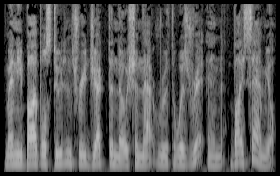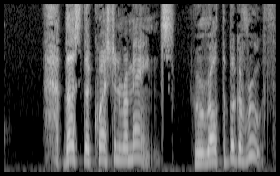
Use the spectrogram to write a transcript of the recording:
many Bible students reject the notion that Ruth was written by Samuel. Thus, the question remains who wrote the book of Ruth?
